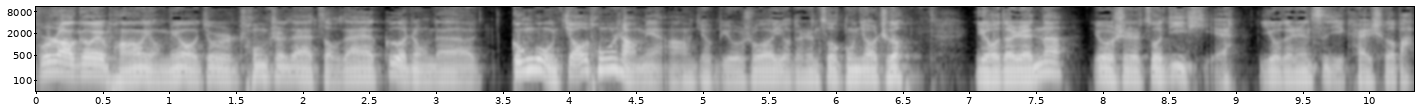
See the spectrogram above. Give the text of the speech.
不知道各位朋友有没有就是充斥在走在各种的公共交通上面啊？就比如说，有的人坐公交车，有的人呢又是坐地铁，有的人自己开车吧。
